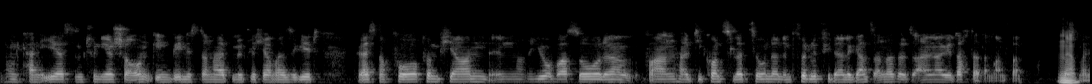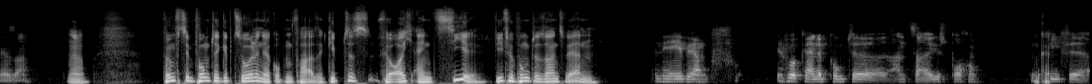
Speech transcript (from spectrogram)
man kann eh erst im Turnier schauen, gegen wen es dann halt möglicherweise geht. Ich weiß noch vor fünf Jahren in Rio war es so, da waren halt die Konstellationen dann im Viertelfinale ganz anders, als einer gedacht hat am Anfang. Ja. Muss man ja sagen. Ja. 15 Punkte gibt es wohl in der Gruppenphase. Gibt es für euch ein Ziel? Wie viele Punkte sollen es werden? Nee, wir haben über keine Punkteanzahl gesprochen. Okay. Wie viel?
